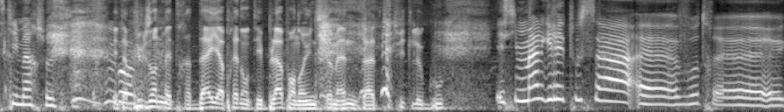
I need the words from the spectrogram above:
Ce qui marche aussi. Et t'as plus besoin de mettre d'ail après dans tes plats pendant une semaine. T'as tout de suite le goût. Et si malgré tout ça, euh, votre euh,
